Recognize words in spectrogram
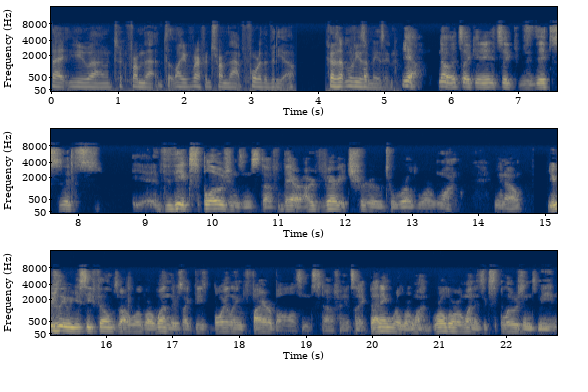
that you uh, took from that, like reference from that for the video, because that movie is amazing. Yeah, no, it's like it's like it's it's the explosions and stuff there are very true to World War One. You know, usually when you see films about World War One, there's like these boiling fireballs and stuff, and it's like that ain't World War One. World War One is explosions mean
